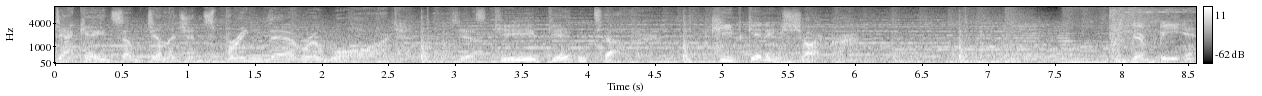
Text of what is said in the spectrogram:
Decades of diligence bring their reward. Just keep getting tougher. Keep getting sharper. They're beaten.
